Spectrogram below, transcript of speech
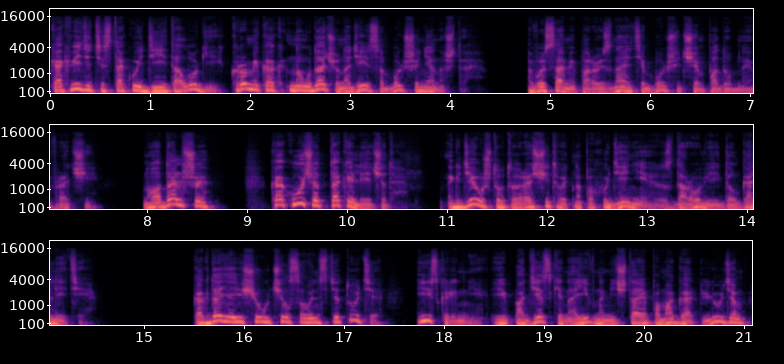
Как видите, с такой диетологией, кроме как на удачу, надеяться больше не на что. Вы сами порой знаете больше, чем подобные врачи. Ну а дальше как учат, так и лечат. Где уж тут рассчитывать на похудение, здоровье и долголетие? Когда я еще учился в институте, искренне и по-детски наивно мечтая помогать людям,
